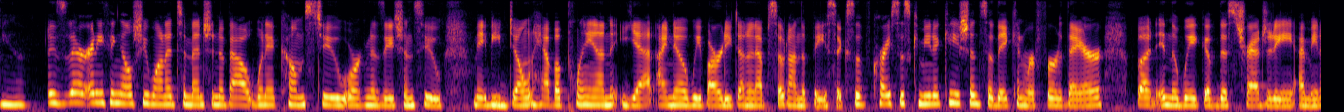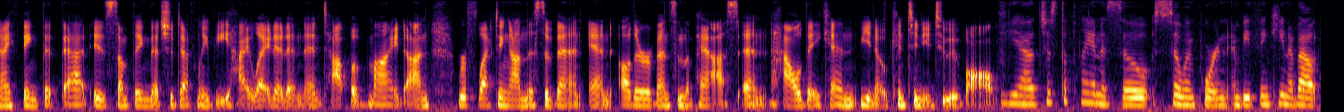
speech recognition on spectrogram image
Yeah. Is there anything else you wanted to mention about when it comes to organizations who maybe don't have a plan yet? I know we've already done an episode on the basics of crisis communication, so they can refer there. But in the wake of this tragedy, I mean, I think that that is something that should definitely be highlighted and, and top of mind on reflecting on this event and other events in the past and how they can, you know, continue to evolve. Yeah, just the plan is so so important, and be thinking about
